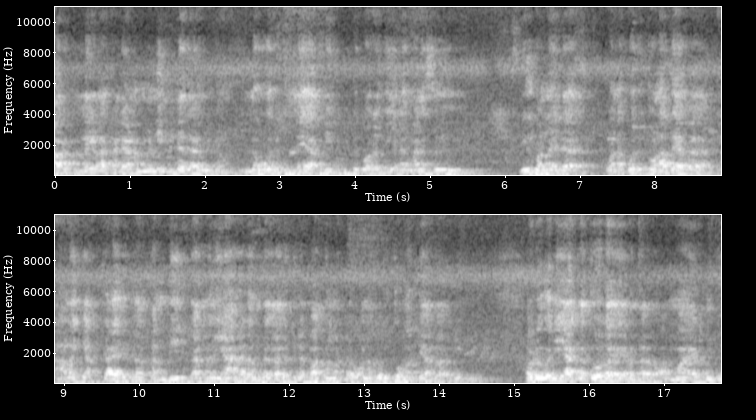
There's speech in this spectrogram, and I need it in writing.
ஆறு பிள்ளைகளாக கல்யாணம் பண்ணி நல்லதாக இருக்கணும். இன்னும் ஒரு பிள்ளைய அப்படி விட்டுட்டு போகிறது எனக்கு மனசு இது பண்ணல உனக்கு ஒரு துணை தேவை. நாளைக்கு அக்கா இருக்கா தம்பி இருக்கான்னு யாரும் அந்த காலத்தில் பார்க்க மாட்டா. உனக்கு ஒரு துணை தேவை அப்படின்னு. அப்படி ஒரு ஏக்கத்தோடு இறந்தாலும் அம்மா இறந்து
